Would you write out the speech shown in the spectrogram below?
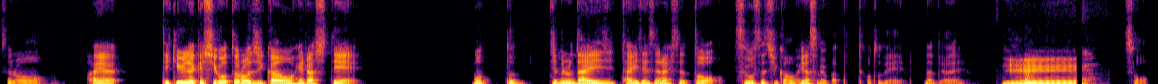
その、早、できるだけ仕事の時間を減らして、もっと自分の大事大切な人と過ごす時間を増やせばよかったってことで、なんだよね。ええそう。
